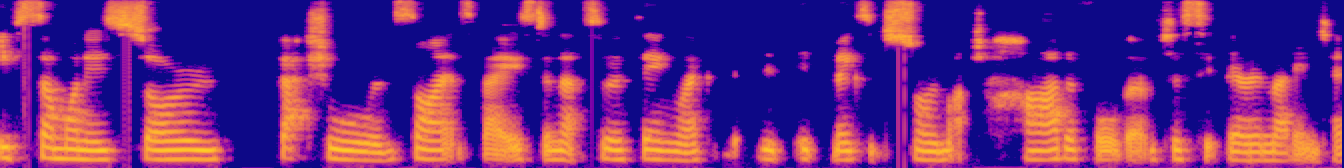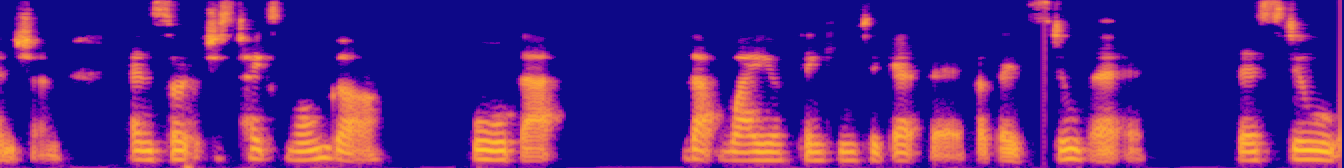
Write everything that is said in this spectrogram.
if someone is so factual and science based and that sort of thing, like it, it makes it so much harder for them to sit there in that intention. And so it just takes longer for that, that way of thinking to get there, but they're still there. They still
